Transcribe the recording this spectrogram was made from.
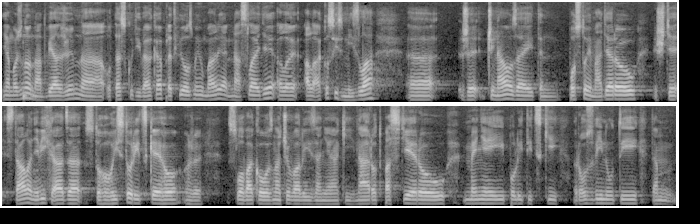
Ja možno nadviažem na otázku diváka, pred chvíľou sme ju mali aj na slajde, ale, ale ako si zmizla, eh, že či naozaj ten postoj Maďarov ešte stále nevychádza z toho historického, že Slovákov označovali za nejaký národ pastierov, menej politicky rozvinutý. Tam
